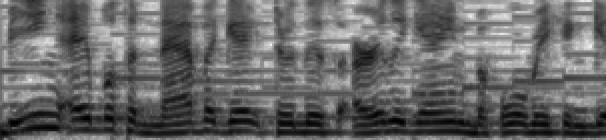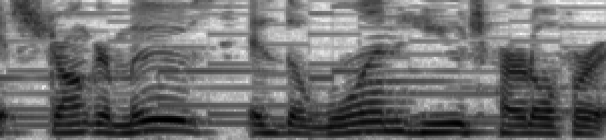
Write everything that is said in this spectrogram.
Being able to navigate through this early game before we can get stronger moves is the one huge hurdle for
